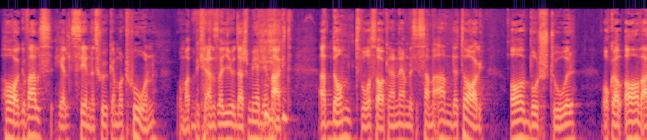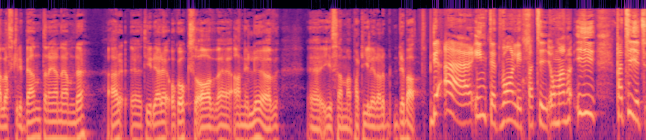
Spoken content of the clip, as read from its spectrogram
Hagvalls helt sinnessjuka motion om att begränsa judars mediemakt. Att de två sakerna nämndes i samma andetag av Thor och av, av alla skribenterna jag nämnde här eh, tidigare och också av eh, Annie Lööf eh, i samma partiledardebatt. Det är inte ett vanligt parti om man har, i partiets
